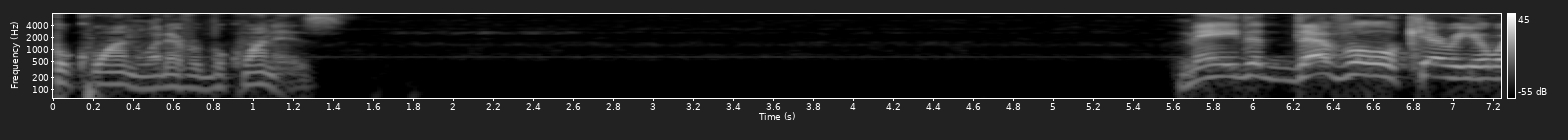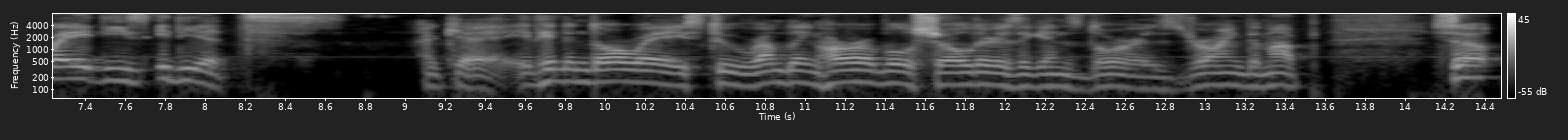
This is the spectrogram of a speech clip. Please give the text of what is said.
book one, whatever book one is. May the devil carry away these idiots. Okay, it hidden doorways to rumbling horrible shoulders against doors, drawing them up. So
